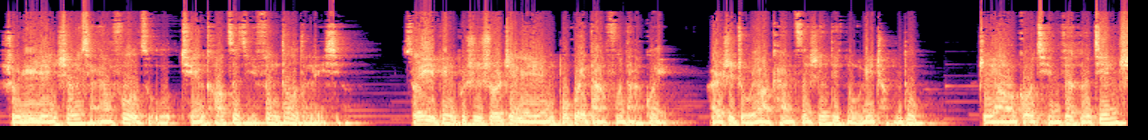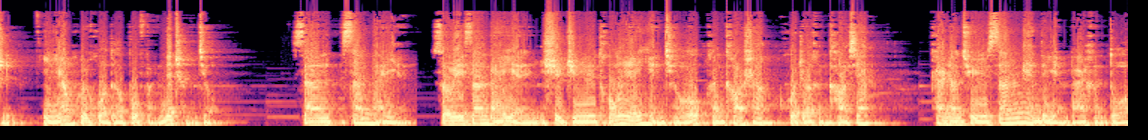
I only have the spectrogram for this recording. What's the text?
属于人生想要富足全靠自己奋斗的类型。所以，并不是说这类人不会大富大贵，而是主要看自身的努力程度。只要够勤奋和坚持，一样会获得不凡的成就。三三白眼，所谓三白眼，是指同人眼球很靠上或者很靠下，看上去三面的眼白很多，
